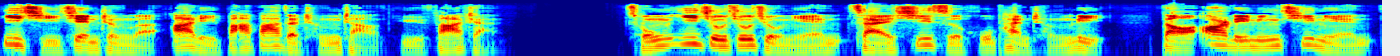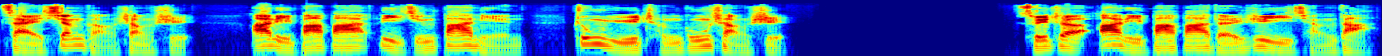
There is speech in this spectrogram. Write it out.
一起见证了阿里巴巴的成长与发展。从一九九九年在西子湖畔成立，到二零零七年在香港上市，阿里巴巴历经八年，终于成功上市。随着阿里巴巴的日益强大，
